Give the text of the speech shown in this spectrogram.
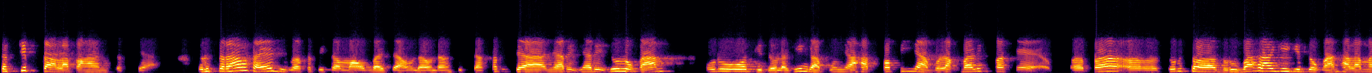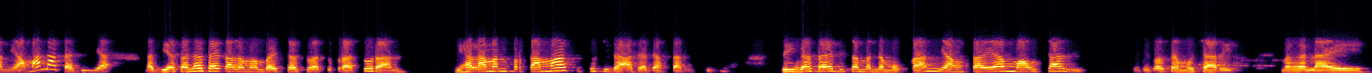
tercipta lapangan kerja. Terus terang saya juga ketika mau baca undang-undang cipta kerja nyari-nyari dulu kan urut gitu. Lagi nggak punya hard copy-nya bolak-balik pakai apa uh, berubah lagi gitu kan. Halaman yang mana tadi ya? Nah biasanya saya kalau membaca suatu peraturan di halaman pertama itu sudah ada daftar isinya. Sehingga saya bisa menemukan yang saya mau cari. Jadi kalau saya mau cari mengenai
